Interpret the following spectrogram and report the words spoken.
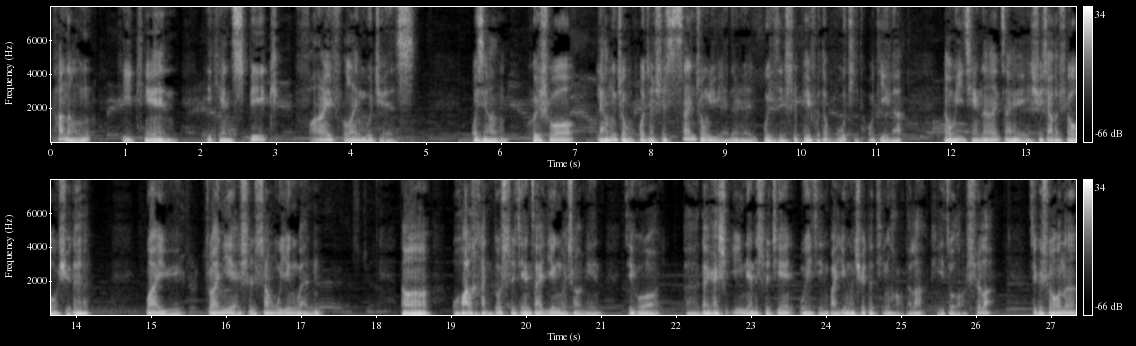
他能，he can，he can speak five languages。我想会说。两种或者是三种语言的人，我已经是佩服的五体投地了。那我以前呢，在学校的时候学的外语专业是商务英文，那我花了很多时间在英文上面，结果呃，大概是一年的时间，我已经把英文学得挺好的了，可以做老师了。这个时候呢，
